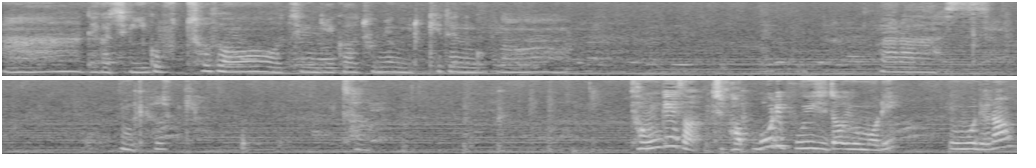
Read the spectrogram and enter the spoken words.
아, 내가 지금 이거 붙여서 지금 얘가 조명이 이렇게 되는 거구나. 알았어. 이렇게 펴줄게요. 자. 경계선. 지금 봐- 머리 보이시죠? 요 머리? 요 머리랑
